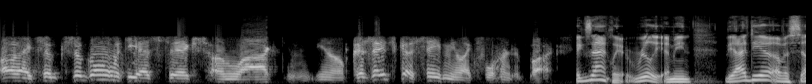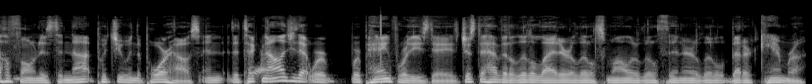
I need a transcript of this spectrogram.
All right, so so going with the S6 unlocked, you know, because it's gonna save me like four hundred bucks. Exactly. Really, I mean, the idea of a cell phone is to not put you in the poorhouse, and the technology that we're we're paying for these days, just to have it a little lighter, a little smaller, a little thinner, a little better camera,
